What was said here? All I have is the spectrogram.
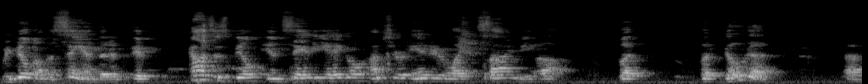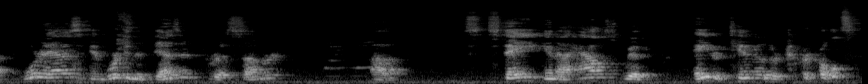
we build on the sand. But if, if Casas built in San Diego, I'm sure Andrea would like sign me up. But but go to uh, Juarez and work in the desert for a summer. Uh, stay in a house with eight or ten other girls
